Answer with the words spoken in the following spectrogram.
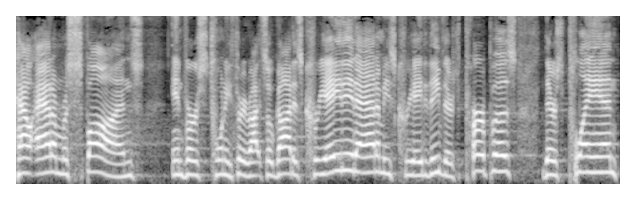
how Adam responds in verse 23, right? So God has created Adam, He's created Eve. There's purpose, there's plan,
